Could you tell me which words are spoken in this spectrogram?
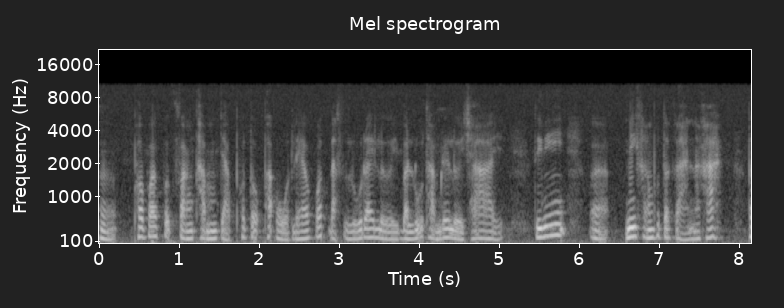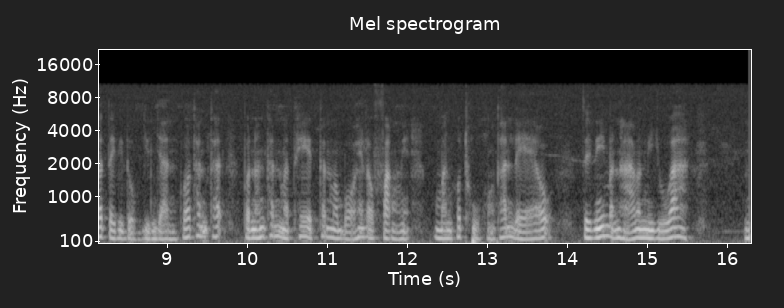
เออพราะว่าฟังธรรมจากพระโตพระโอษแล้วก็ตัดรู้ได้เลย บรรลุธรรมได้เลยใช่ ทีนี้เออนี่ครั้งพุทธกาลนะคะ พระไตรปิฎกยืนยัน เพราะท่านท่านเพราะนั้นท่านมาเทศท่านมาบอกให้เราฟังเนี่ย มันก็ถูกของท่านแล้วทีนี้ปัญหามันมีอยู่ว่าอื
